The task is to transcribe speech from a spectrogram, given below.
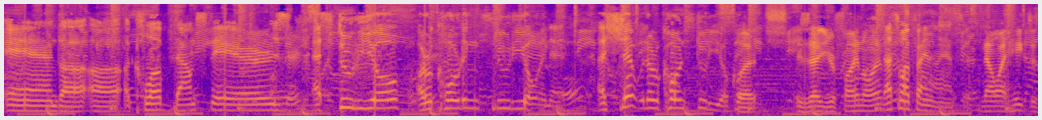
and uh, uh, a club downstairs, a studio, a recording studio in it. A ship with a recording studio. But is that your final answer? That's my final answer. Now I hate to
